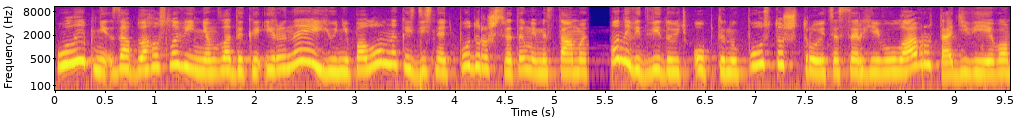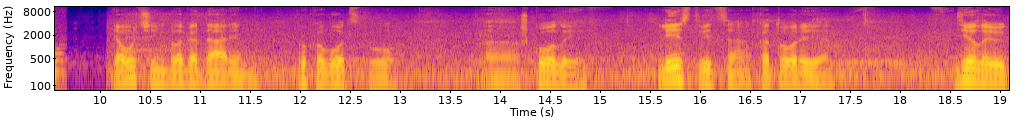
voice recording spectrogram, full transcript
У липні за благословінням владики Іринеї юні паломники здійснять подорож святими містами. Вони відвідують Оптину пустош, Троїця Сергієву Лавру та Дівієво. Я очень благодарен руководству э, школы Лествица, которые делают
